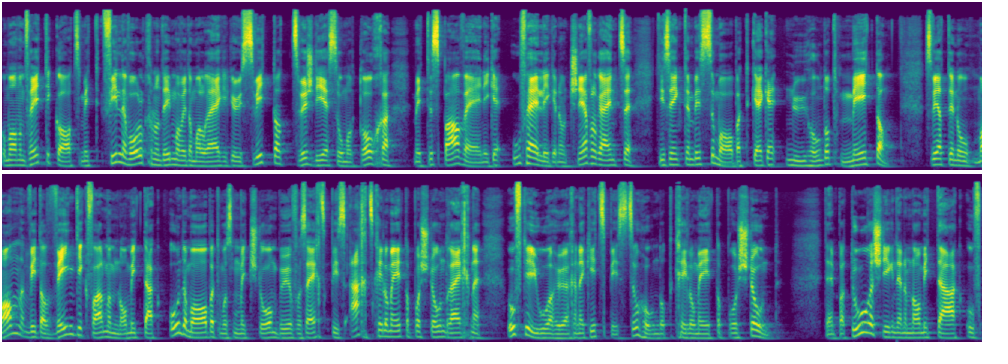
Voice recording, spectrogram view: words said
Und am Freitag geht es mit vielen Wolken und immer wieder mal Regengüsse weiter, zwischen die Sommer trocken, mit ein paar wenigen Aufhellungen. Und die Schneefallgrenze die sinkt dann bis zum Abend gegen 900 Meter. Es wird dann noch Mann wieder windig, vor allem am Nachmittag und am Abend muss man mit Sturmböen von 60 bis 80 km pro Stunde rechnen. Auf den Jurahöhen gibt es bis zu 100 km pro Stunde. Die Temperaturen steigen dann am Nachmittag auf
